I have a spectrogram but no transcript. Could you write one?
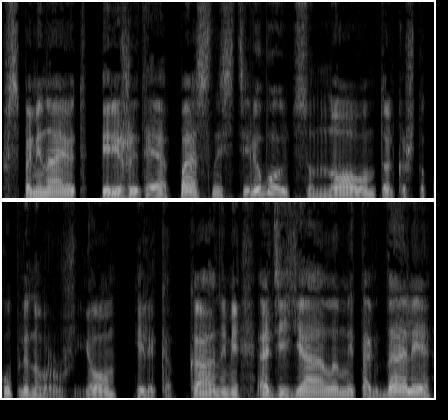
вспоминают пережитые опасности, любуются новым, только что купленным ружьем или капканами, одеялом и так далее,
